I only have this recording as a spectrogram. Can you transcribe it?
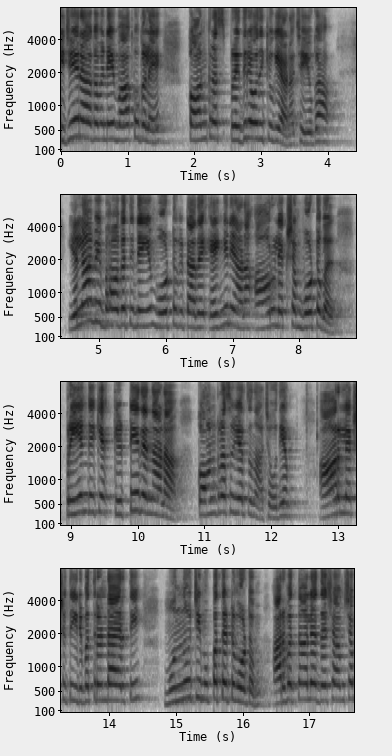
വിജയരാഘവന്റെ വാക്കുകളെ കോൺഗ്രസ് പ്രതിരോധിക്കുകയാണ് ചെയ്യുക. എല്ലാ വിഭാഗത്തിന്റെയും വോട്ട് കിട്ടാതെ എങ്ങനെയാണ് ആറു ലക്ഷം വോട്ടുകൾ പ്രിയങ്കയ്ക്ക് കിട്ടിയതെന്നാണ് കോൺഗ്രസ് ഉയർത്തുന്ന ചോദ്യം. ആറ് ലക്ഷത്തി ഇരുപത്തിരണ്ടായിരത്തി മുന്നൂറ്റി മുപ്പത്തെട്ട് വോട്ടും അറുപത്തിനാല് ദശാംശം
